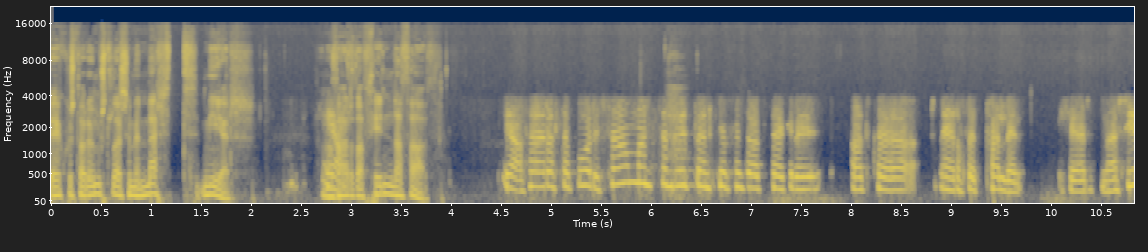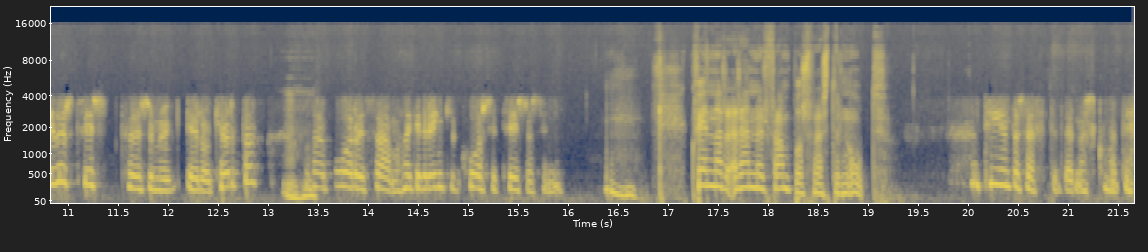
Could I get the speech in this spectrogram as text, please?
eitthvað starf umslag sem er mert mér. Þannig að það er að finna það. Já, það er alltaf borið saman þannig auðvitað kjörfundatkvæði er alltaf talin hérna síðust fyrst þau sem eru á kjördag. Mm -hmm. og það er borið saman, það getur engin kosið tvisa sinni Mm -hmm. Hvenar rennur frambóðsfresturinn út? 10. september næstkomandi.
